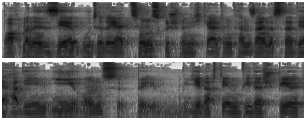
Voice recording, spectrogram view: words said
braucht man eine sehr gute Reaktionsgeschwindigkeit und kann sein, dass da der HDMI und je nachdem, wie das Spiel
